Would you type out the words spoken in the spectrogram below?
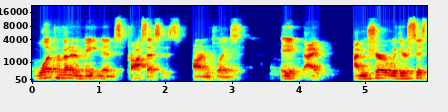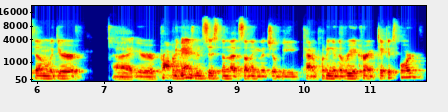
what preventative maintenance processes are in place. It, I I'm sure with your system, with your uh, your property management system, that's something that you'll be kind of putting in the reoccurring tickets for.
